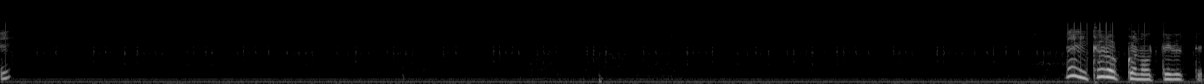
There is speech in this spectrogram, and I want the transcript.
え？何？トロッコ乗ってるって。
